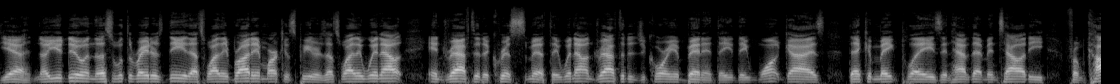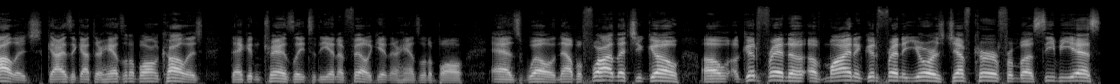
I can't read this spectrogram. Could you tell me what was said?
Yeah, no, you do, and that's what the Raiders need. That's why they brought in Marcus Peters. That's why they went out and drafted a Chris Smith. They went out and drafted a Jakorian Bennett. They they want guys that can make plays and have that mentality from college. Guys that got their hands on the ball in college that can translate to the NFL, getting their hands on the ball as well. Now, before I let you go, uh, a good friend of, mine and good friend of yours, Jeff Kerr from uh, CBS,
